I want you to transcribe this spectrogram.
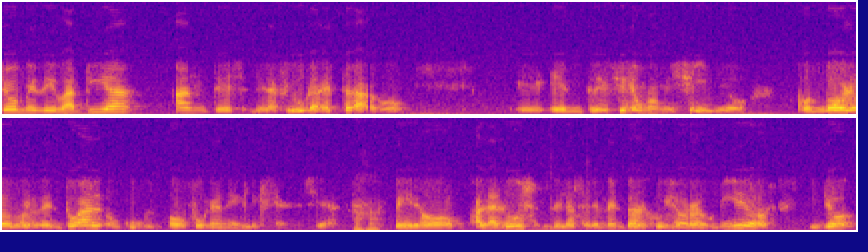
yo me debatía antes de la figura de estrago eh, entre si era un homicidio con dolo, dolo eventual o, o fue una negligencia. Pero a la luz de los elementos de juicio reunidos, y yo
